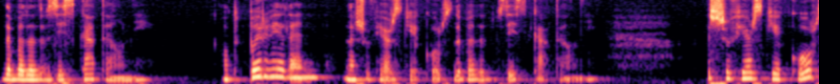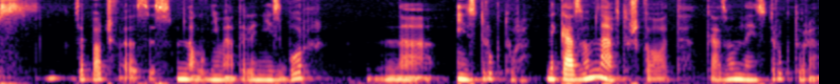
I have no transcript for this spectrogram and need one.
Да бъдат взискателни. От първия ден на шофьорския курс да бъдат взискателни. Шофьорския курс започва с много внимателен избор на инструктора. Не казвам на автошколата, казвам на инструктора,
